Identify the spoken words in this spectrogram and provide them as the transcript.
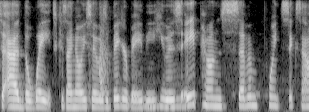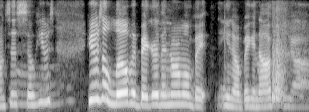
to add the weight because I know he said it was a bigger baby. He was Mhm. eight pounds seven point six ounces, so he was he was a little bit bigger than normal, but you know, big enough. Yeah.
